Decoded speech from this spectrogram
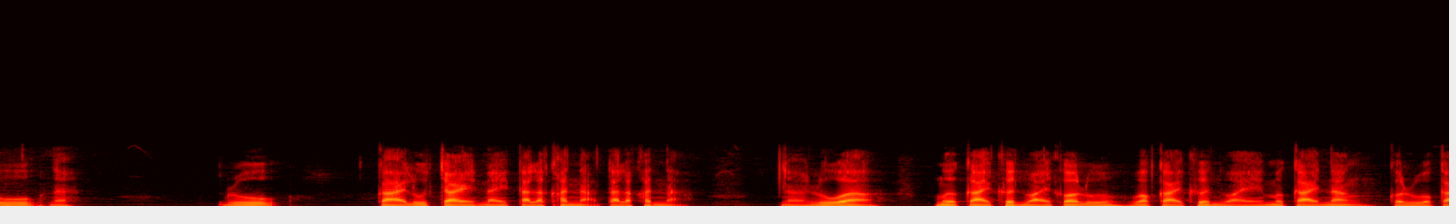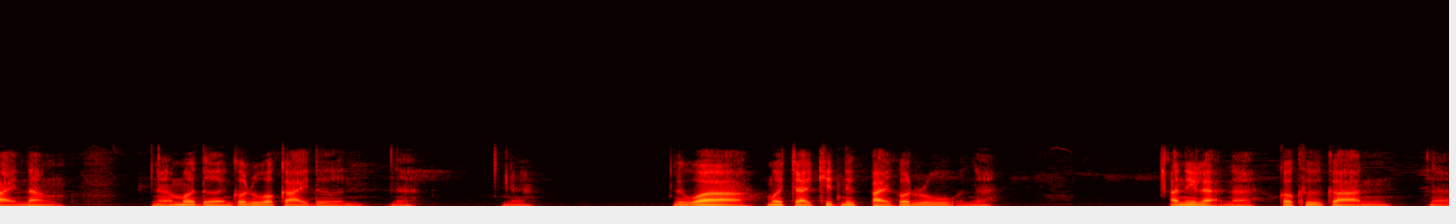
รู้นะ รู้กายรู้ใจในแต่ละขณะแต่ละขณะนะรู้ว่าเมื่อกายเคลื่อนไหวก็รู้ว่ากายเคลื่อนไหว เมื่อกายนั่งก็รู้ว่ากายนั่งนะเมื่อเดินก็รู้ว่ากายเดินนะนะหรือว่าเมื่อใจคิดนึกไปก็รู้นะอันนี้แหละนะก็คือการนะ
